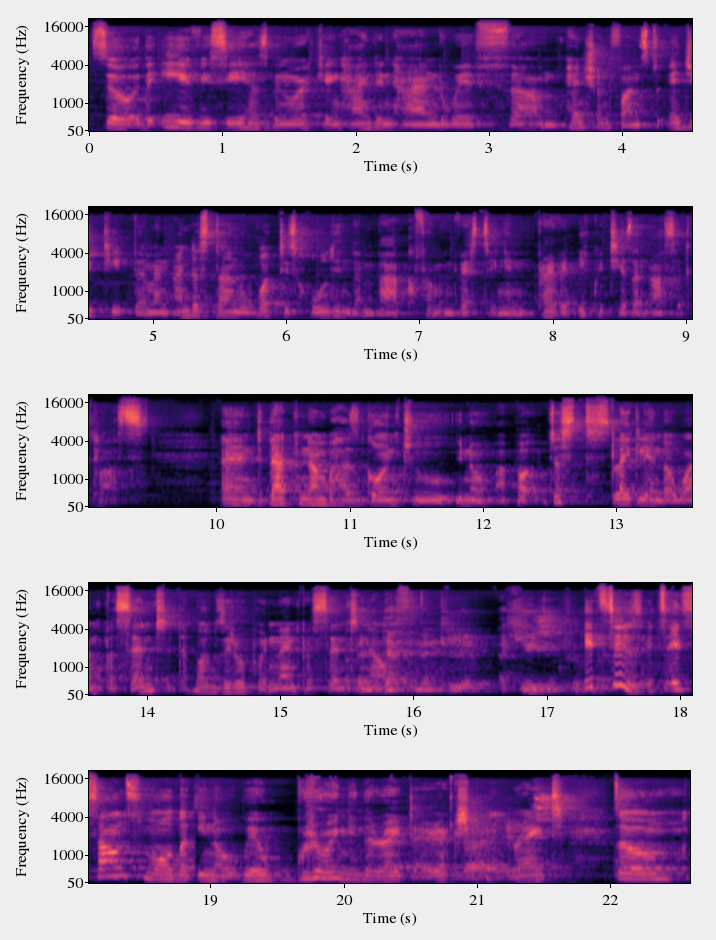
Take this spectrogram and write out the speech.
So the EAVC has been working hand in hand with um, pension funds to educate them and understand what is holding them back from investing in private equity as an asset class and that number has gone to you know about just slightly under one percent, about zero point nine percent now. Definitely a, a, huge improvement. It is. It's, it sounds small, but you know we're growing in the right direction, right? right? Yes. So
